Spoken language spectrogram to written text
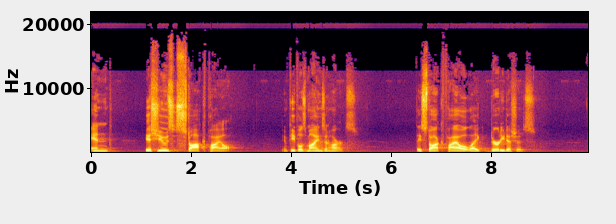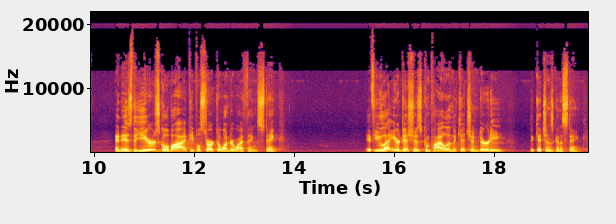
And issues stockpile in people's minds and hearts. They stockpile like dirty dishes. And as the years go by, people start to wonder why things stink. If you let your dishes compile in the kitchen dirty, the kitchen's going to stink.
